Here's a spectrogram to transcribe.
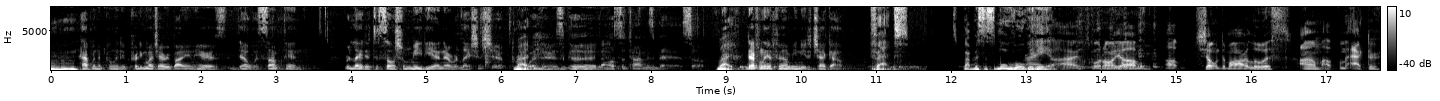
Mm-hmm. Happen to pretty, pretty much everybody in here has dealt with something related to social media and their relationship. Right. Whether it's good, most of the time it's bad. So Right. definitely a film you need to check out. Facts. Got Mr. Smooth over here. All right, what's going on, y'all? Uh, Shelton Demar Lewis. I'm I'm an actor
